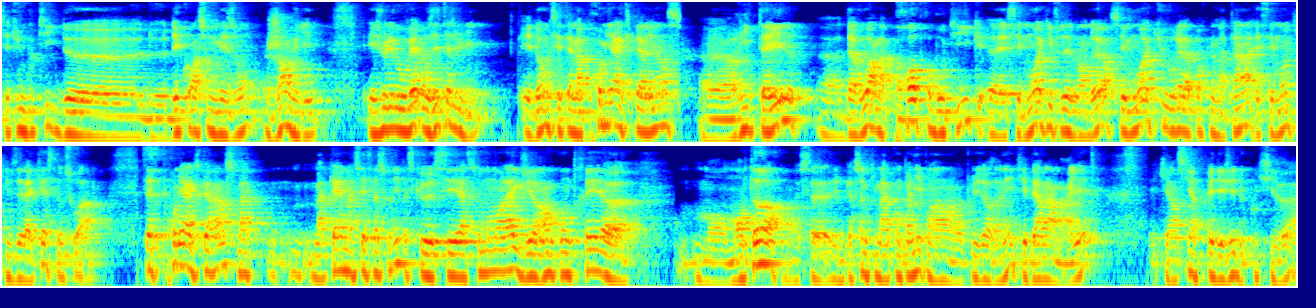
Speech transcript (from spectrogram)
qui était une boutique de, décoration de maison, janvier, et je l'ai ouvert aux États-Unis. Et donc c'était ma première expérience euh, retail, euh, d'avoir ma propre boutique. C'est moi qui faisais le vendeur, c'est moi qui ouvrais la porte le matin et c'est moi qui faisais la caisse le soir. Cette première expérience m'a quand même assez façonné parce que c'est à ce moment-là que j'ai rencontré euh, mon mentor, une personne qui m'a accompagné pendant plusieurs années, qui est Bernard Mariette, et qui est l'ancien PDG de Quicksilver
